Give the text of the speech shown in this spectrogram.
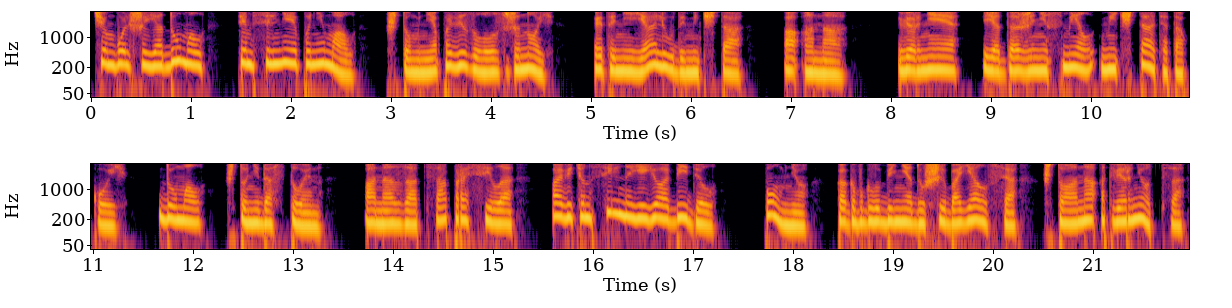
Чем больше я думал, тем сильнее понимал, что мне повезло с женой. Это не я, Люда, мечта, а она. Вернее, я даже не смел мечтать о такой. Думал, что недостоин. Она за отца просила, а ведь он сильно ее обидел. Помню, как в глубине души боялся, что она отвернется,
